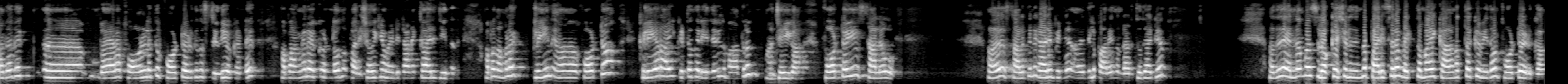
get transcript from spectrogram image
അതായത് വേറെ ഫോണിലത്തെ ഫോട്ടോ എടുക്കുന്ന സ്ഥിതിയൊക്കെ ഉണ്ട്. അപ്പൊ അങ്ങനെയൊക്കെ ഉണ്ടോന്ന് പരിശോധിക്കാൻ വേണ്ടിയിട്ടാണ് ഇക്കാര്യം ചെയ്യുന്നത്. അപ്പൊ നമ്മളെ ക്ലീൻ ഫോട്ടോ ക്ലിയർ ആയി കിട്ടുന്ന രീതിയിൽ മാത്രം ചെയ്യുക. ഫോട്ടോയും സ്ഥലവും. അതായത് സ്ഥലത്തിന്റെ കാര്യം പിന്നെ ഇതിൽ പറയുന്നുണ്ട്. അടുത്തതായിട്ട് അത് എൻ എം എസ് ലൊക്കേഷനിൽ നിന്ന് പരിസരം വ്യക്തമായി കാണത്തക്ക വിധം ഫോട്ടോ എടുക്കാം.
